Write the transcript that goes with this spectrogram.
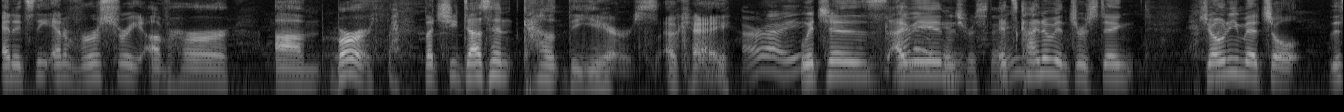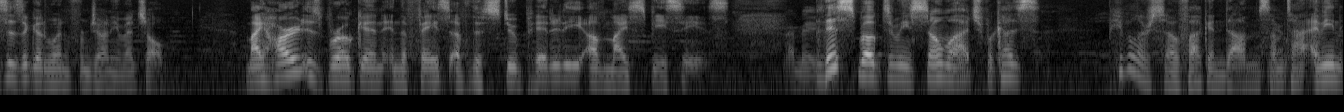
And it's the anniversary of her um, birth, but she doesn't count the years, okay? All right. Which is, I Kinda mean, interesting. It's kind of interesting. Joni Mitchell, this is a good one from Joni Mitchell. My heart is broken in the face of the stupidity of my species. Amazing. This spoke to me so much because people are so fucking dumb sometimes. I mean,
